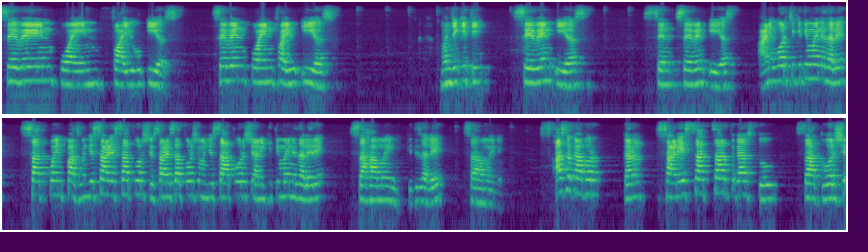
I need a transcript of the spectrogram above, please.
Seven point five years seven point five years म्हणजे किती? सेवन इयर्स सेवन इयर्स आणि वरचे किती महिने झाले? सात पॉईंट पाच म्हणजे साडेसात वर्ष. साडेसात वर्ष म्हणजे सात वर्ष आणि किती महिने झाले रे? सहा महिने. किती झाले? सहा महिने. असं का बरं? कारण साडेसातचा अर्थ काय असतो? सात वर्ष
